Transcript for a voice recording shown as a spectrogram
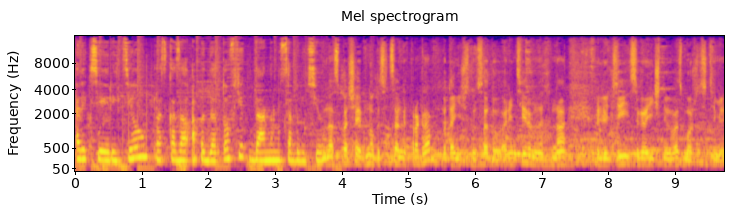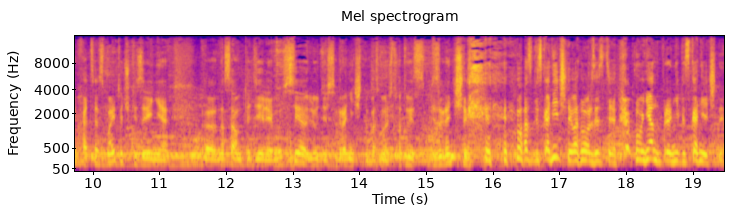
Алексей Ритеум рассказал о подготовке к данному событию. У нас большая много социальных программ в ботаническом саду, ориентированных на людей с ограниченными возможностями. Хотя, с моей точки зрения, э, на самом-то деле, мы все люди с ограниченными возможностями. Вот вы безограниченные, у вас бесконечные возможности, у меня, например, не бесконечные.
